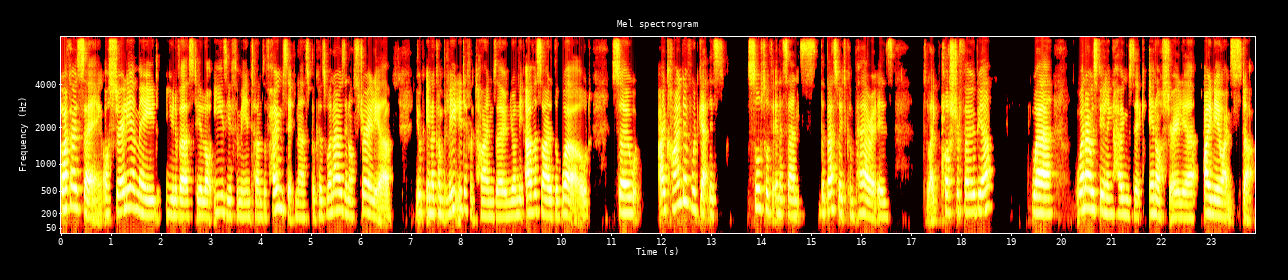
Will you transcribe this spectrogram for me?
like I was saying, Australia made university a lot easier for me in terms of homesickness because when I was in Australia, you're in a completely different time zone, you're on the other side of the world. So I kind of would get this sort of, in a sense, the best way to compare it is to like claustrophobia, where when I was feeling homesick in Australia, I knew I'm stuck.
